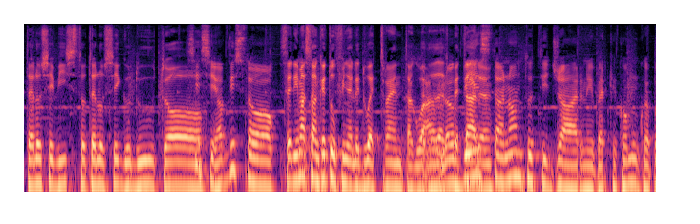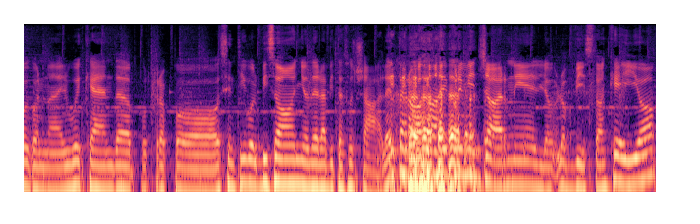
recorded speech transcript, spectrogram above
te lo sei visto, te lo sei goduto? Sì, sì, ho visto. Sei rimasto anche tu fino alle 2.30 guarda, L'ho aspettare. visto non tutti i giorni perché comunque poi con il weekend purtroppo sentivo il bisogno della vita sociale. Però i primi giorni ho- l'ho visto anche io.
